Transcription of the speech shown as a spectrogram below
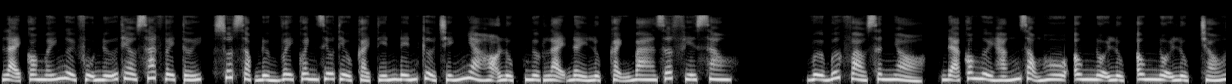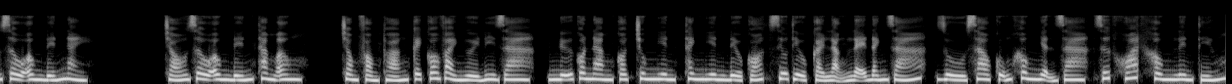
Lại có mấy người phụ nữ theo sát vây tới, suốt dọc đường vây quanh diêu tiểu cải tiến đến cửa chính nhà họ lục ngược lại đẩy lục cạnh ba rớt phía sau. Vừa bước vào sân nhỏ, đã có người hắng giọng hô ông nội lục, ông nội lục cháu dâu ông đến này. Cháu dâu ông đến thăm ông. Trong phòng thoáng cái có vài người đi ra, nữ có nam có trung niên, thanh niên đều có, diêu tiểu cải lặng lẽ đánh giá, dù sao cũng không nhận ra, dứt khoát không lên tiếng.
